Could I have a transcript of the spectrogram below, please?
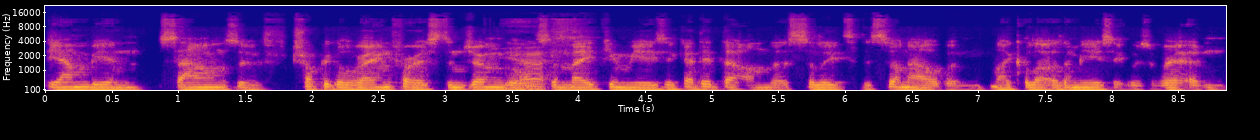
the ambient sounds of tropical rainforest and jungles Yes. and making music. I did that on the Salute to the Sun album. Like a lot of the music was written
